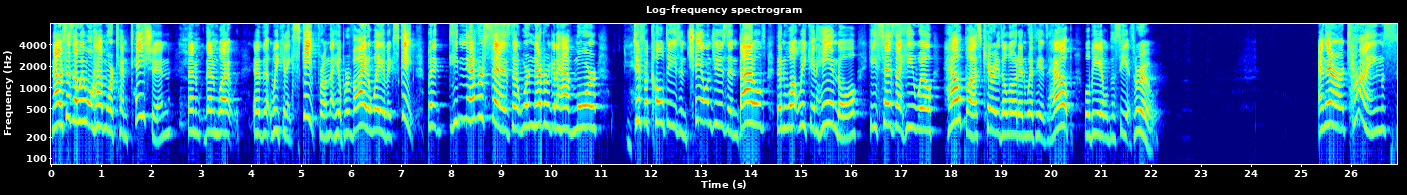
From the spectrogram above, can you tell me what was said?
Now, it says that we won't have more temptation than, than what uh, that we can escape from, that He'll provide a way of escape. But it, He never says that we're never going to have more difficulties and challenges and battles than what we can handle. He says that He will help us carry the load, and with His help, we'll be able to see it through. And there are times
